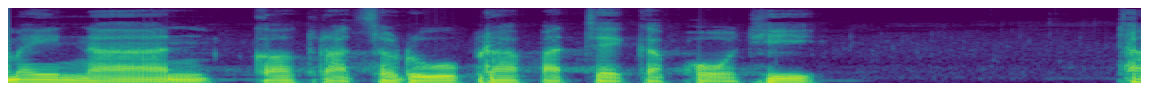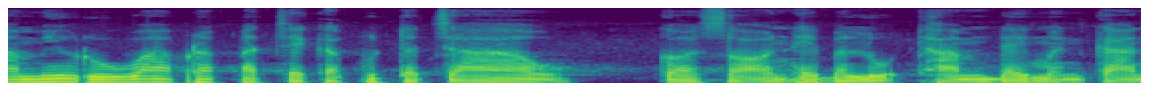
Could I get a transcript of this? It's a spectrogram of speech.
ไม่นานก็ตรัสรู้พระปัจเจกโพธิทำให้รู้ว่าพระปัจเจกพุทธเจ้า ก็สอนให้บรรลุธรรมได้เหมือนกัน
